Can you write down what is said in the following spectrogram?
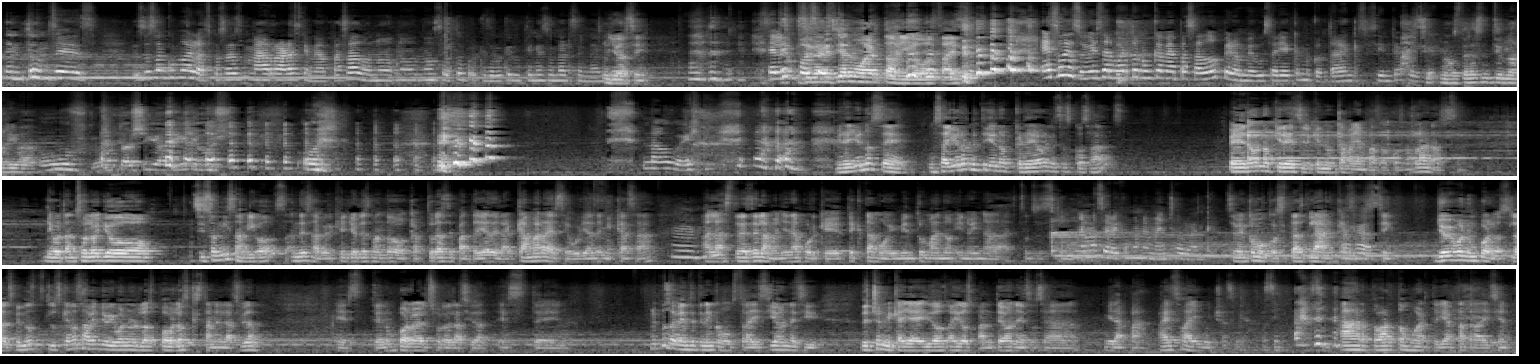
Entonces, esas son como de las cosas más raras que me ha pasado. No, no, no sé tú, porque ve que tú tienes un arsenal. Y yo así. El Se me metía el muerto, amigo. Eso de subirse al muerto nunca me ha pasado, pero me gustaría que me contaran qué se siente. Porque... sí, me gustaría sentirlo arriba. Uf, qué fantasía, niños. Uy. No, güey. Mira, yo no sé. O sea, yo realmente yo no creo en esas cosas. Pero no quiere decir que nunca me hayan pasado cosas raras. Digo, tan solo yo. Si son mis amigos, han de saber que yo les mando capturas de pantalla de la cámara de seguridad de mi casa a las 3 de la mañana porque detecta movimiento humano y no hay nada. Entonces, es como. Nada más se ve como una mancha blanca. Se ven como cositas blancas. cosas así. Yo vivo en un pueblo. Los que, no, los que no saben, yo vivo en los pueblos que están en la ciudad. Este, en un pueblo del sur de la ciudad. Este. Y pues obviamente tienen como sus tradiciones y. De hecho en mi calle hay dos, hay dos panteones, o sea, mira, pa, a eso hay muchas, mira, así. así, harto, harto muerto y harta tradición.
